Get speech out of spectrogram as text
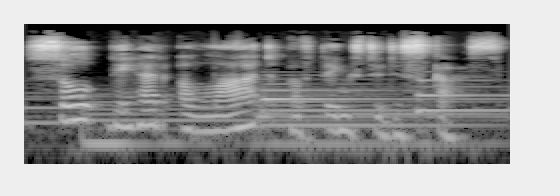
So they had a lot of things to discuss.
